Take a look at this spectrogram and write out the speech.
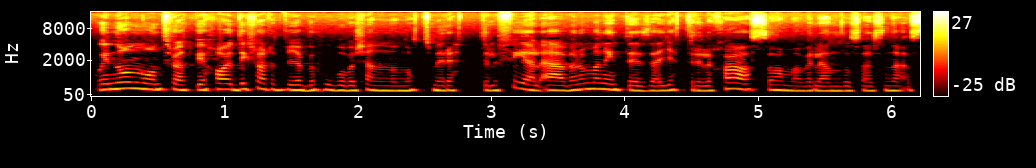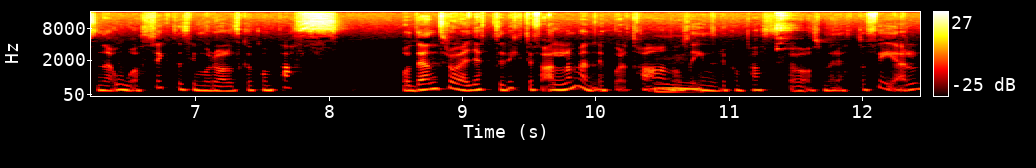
Och i någon mån tror jag att vi har, det är klart att vi har behov av att känna något som är rätt eller fel. Även om man inte är så här jättereligiös så har man väl ändå så sina, sina åsikter, sin moraliska kompass. Och den tror jag är jätteviktig för alla människor, att ha någon inre kompass för vad som är rätt och fel.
